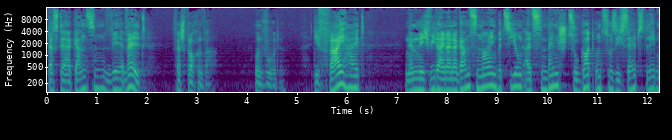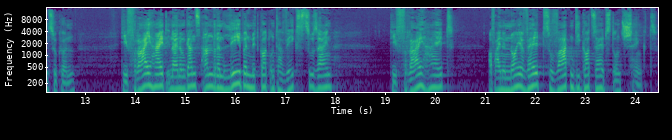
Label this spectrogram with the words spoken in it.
das der ganzen Welt versprochen war und wurde. Die Freiheit, nämlich wieder in einer ganz neuen Beziehung als Mensch zu Gott und zu sich selbst leben zu können. Die Freiheit, in einem ganz anderen Leben mit Gott unterwegs zu sein. Die Freiheit, auf eine neue Welt zu warten, die Gott selbst uns schenkt.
